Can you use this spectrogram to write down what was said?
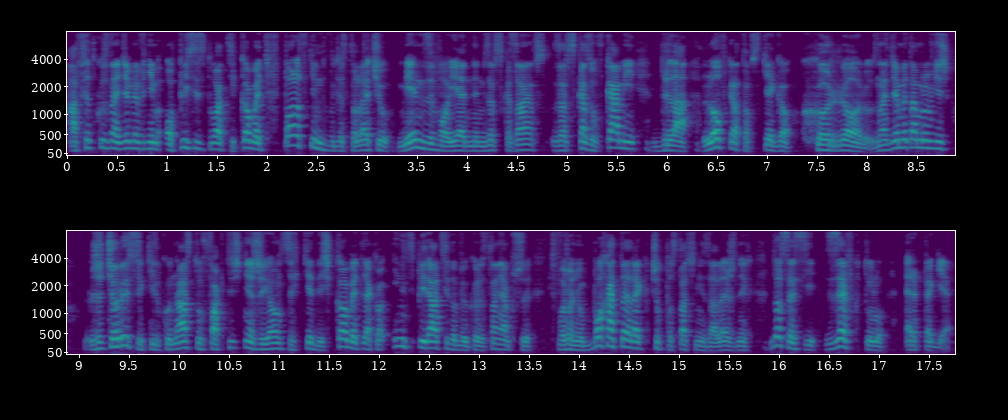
a w środku znajdziemy w nim opisy sytuacji kobiet w polskim dwudziestoleciu międzywojennym ze, wskaza- ze wskazówkami dla Lovecraftowskiego horroru. Znajdziemy tam również życiorysy kilkunastu faktycznie żyjących kiedyś kobiet jako inspiracji do wykorzystania przy tworzeniu bohaterek czy postaci niezależnych do sesji Zew Cthulhu RPG.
